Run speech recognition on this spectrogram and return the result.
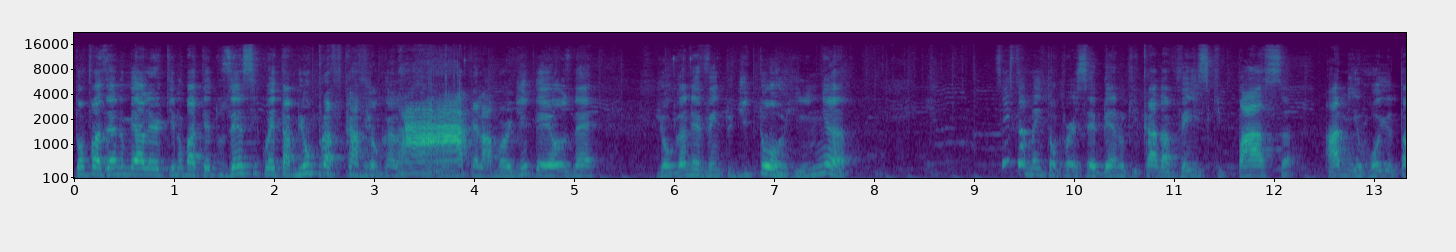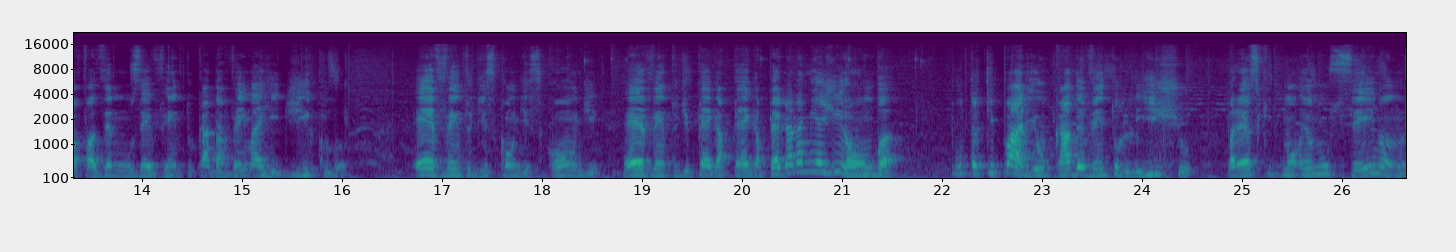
tô fazendo minha alerquino bater 250 mil pra ficar jogando. Ah, pelo amor de Deus, né? Jogando evento de torrinha. Vocês também estão percebendo que cada vez que passa, a Mihoyo tá fazendo uns eventos cada vez mais ridículos? É evento de esconde-esconde, é evento de pega-pega, pega na minha giromba. Puta que pariu, cada evento lixo. Parece que, não, eu não sei, mano.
